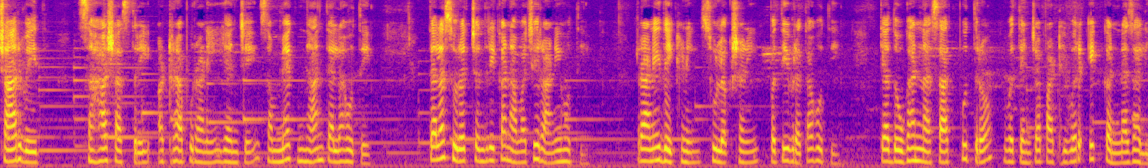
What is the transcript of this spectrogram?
चार वेद सहा शास्त्रे अठरा पुराणे यांचे सम्यक ज्ञान त्याला होते. त्याला सूरजचंद्रिका नावाची राणी होती. राणी देखणी सुलक्षणी पतिव्रता होती. त्या दोघांना सात पुत्र व त्यांच्या पाठीवर एक कन्या झाली.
